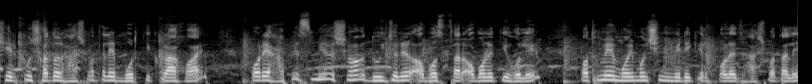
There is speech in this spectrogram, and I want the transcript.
শেরপুর সদর হাসপাতালে ভর্তি করা হয়। পরে হাফেজ মিয়া সহ দুইজনের অবস্থার অবনতি হলে প্রথমে ময়মনসিংহ মেডিকেল কলেজ হাসপাতালে,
